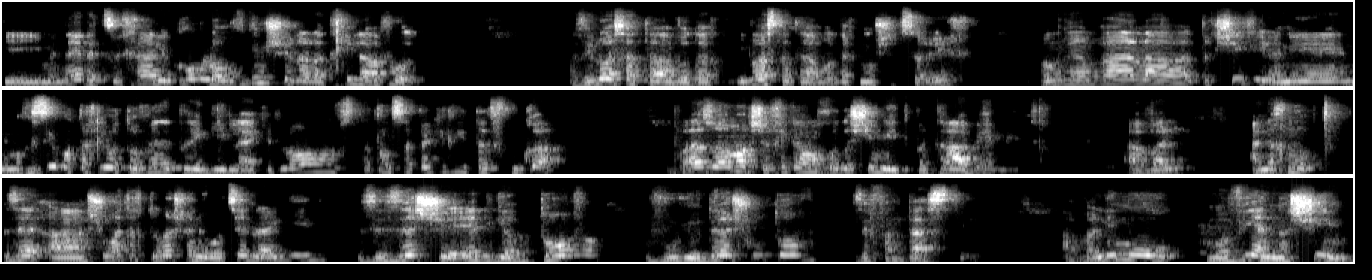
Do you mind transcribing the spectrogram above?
כי מנהלת צריכה לגרום לעובדים שלה להתחיל לעבוד. אז היא לא עשתה את העבודה, היא לא עשתה את העבודה כמו שצריך, ועמרי אמרה לה, תקשיבי, אני, אני מחזיר אותך להיות עובדת רגילה, כי את לא, את לא מספקת לי את התפוקה. ואז הוא אמר שאחרי כמה חודשים היא התפטרה באמת. אבל אנחנו, זה, השורה התחתונה שאני רוצה להגיד, זה זה שאדגר טוב, והוא יודע שהוא טוב, זה פנטסטי. אבל אם הוא מביא אנשים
